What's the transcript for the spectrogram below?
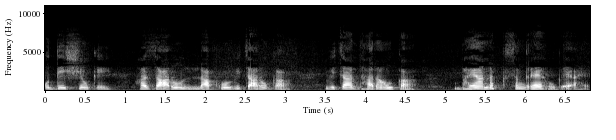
उद्देश्यों के हज़ारों, लाखों विचारों का, विचारधाराओं का भयानक संग्रह हो गया है।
